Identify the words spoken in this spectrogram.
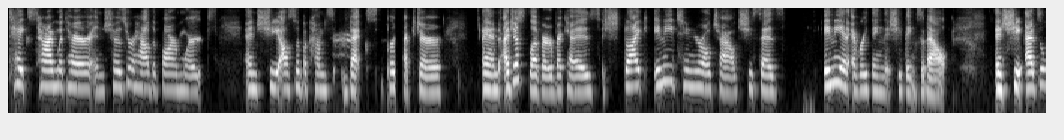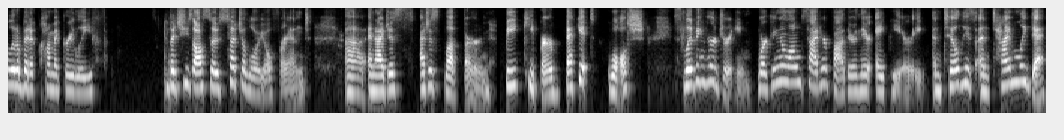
takes time with her and shows her how the farm works and she also becomes Beck's protector. And I just love her because she, like any 10-year-old child she says any and everything that she thinks about and she adds a little bit of comic relief but she's also such a loyal friend uh, and i just i just love fern. Beekeeper beckett walsh is living her dream working alongside her father in their apiary until his untimely death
